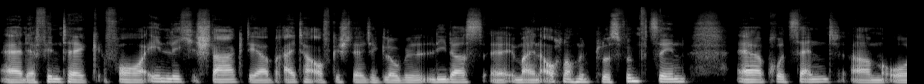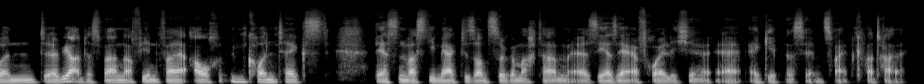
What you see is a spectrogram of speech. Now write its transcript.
Der Fintech-Fonds ähnlich stark, der breiter aufgestellte Global Leaders immerhin auch noch mit plus 15 äh, Prozent. Ähm, und ja, das waren auf jeden Fall auch im Kontext dessen, was die Märkte sonst so gemacht haben, sehr, sehr erfreuliche Ergebnisse im zweiten Quartal.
